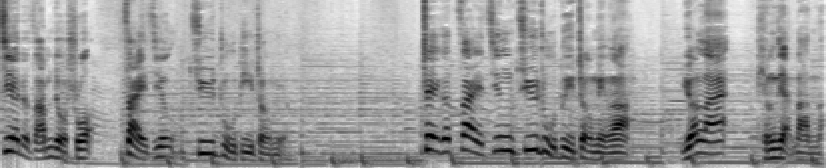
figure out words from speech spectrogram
接着咱们就说在京居住地证明。这个在京居住地证明啊，原来挺简单的，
